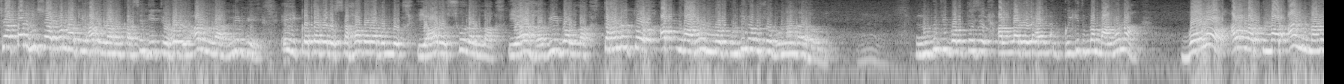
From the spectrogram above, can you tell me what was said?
সেটার হিসাবও নাকি আল্লাহর কাছে দিতে হবে। আল্লাহ নেবে। এই কথা বলে সাহাবারা বলল ইয়া রসুল আল্লাহ ইয়া হাবিব আল্লাহ তাহলে তো আপনার উন্মত অধিকাংশ গুণাগার হবে। নবীজি বলতেছে কই কি তোমরা মানো না? বলো আল্লাহ তোমার আইন মানে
